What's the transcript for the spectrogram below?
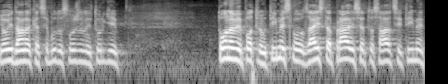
i ovih dana kad se budu služili liturgije, To nam je potrebno. Time smo zaista pravi svetosavci, time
